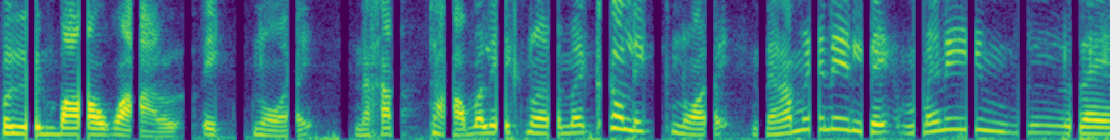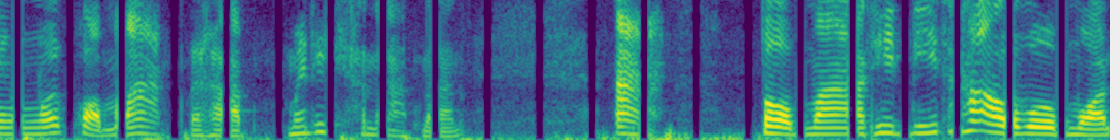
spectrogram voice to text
ปืนเบากว่าเล็กน้อยนะครับ ถามว่าเล็กน้อยไหมก็เล็กน้อยนะครับไม่ได้เล็กไม่ได้แรงน้อยกว่ามากนะครับ ไม่ได้ขนาดนั้นอะต่อมาทีนี้ถ้าเอาเวอร์มอน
